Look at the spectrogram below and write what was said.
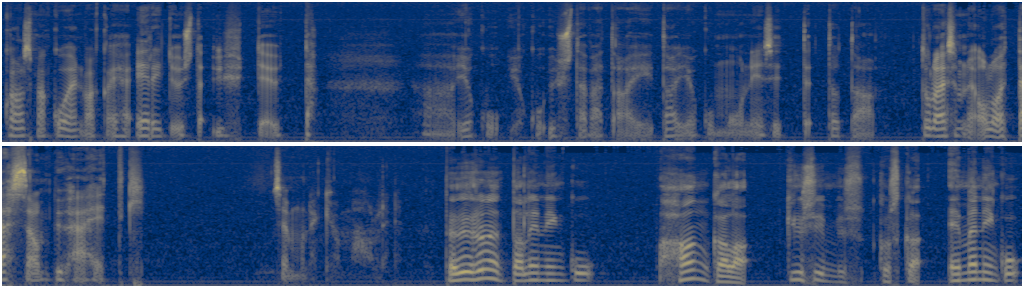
kanssa mä koen vaikka ihan erityistä yhteyttä ää, joku, joku ystävä tai, tai joku muu, niin sitten tota, tulee semmoinen olo, että tässä on pyhä hetki. Semmoinenkin on mahdollinen. Täytyy sanoa, että tämä oli niin kuin hankala kysymys, koska en mä niin kuin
